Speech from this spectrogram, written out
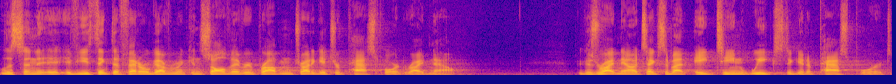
listen, if you think the federal government can solve every problem, try to get your passport right now. Because right now it takes about 18 weeks to get a passport,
